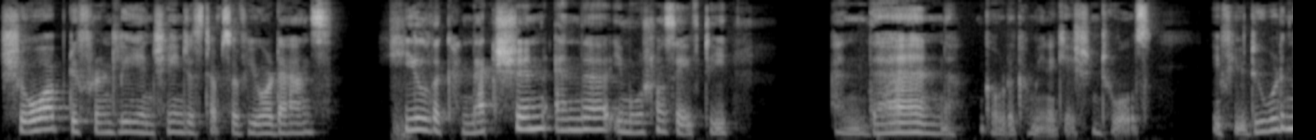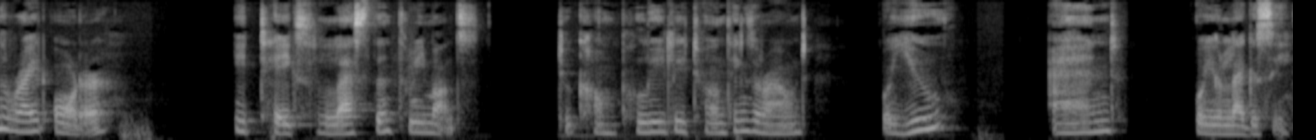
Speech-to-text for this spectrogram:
show up differently and change the steps of your dance, heal the connection and the emotional safety, and then go to communication tools. If you do it in the right order, it takes less than three months to completely turn things around for you and for your legacy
